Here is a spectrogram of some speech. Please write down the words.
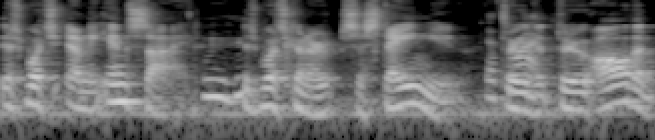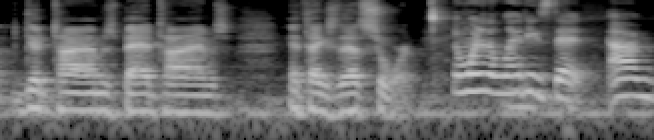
It's what's on the inside is what's going to sustain you Mm-hmm. That's through right. the through all the good times, bad times, and things of that sort. And one of the ladies that I've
